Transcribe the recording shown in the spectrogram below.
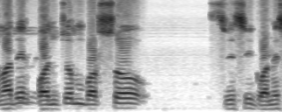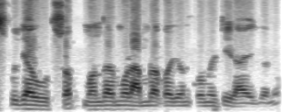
আমাদের পঞ্চম বর্ষ শ্রী শ্রী গণেশ পূজা উৎসব মন্দারমোড় আমরা কজন কমিটির আয়োজনে।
